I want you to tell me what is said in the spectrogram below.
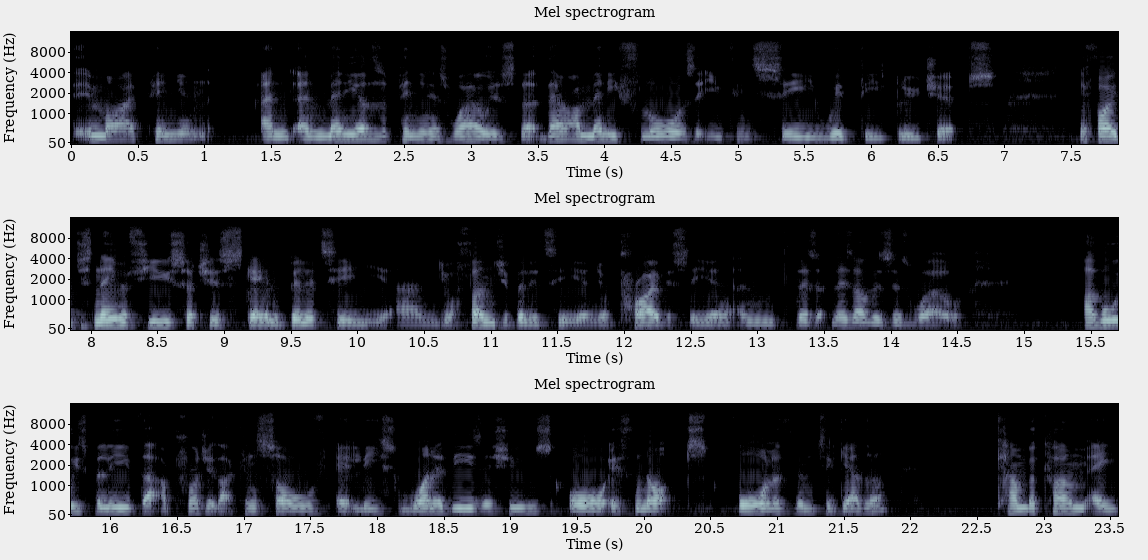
in my opinion, and, and many others' opinion as well, is that there are many flaws that you can see with these blue chips. If I just name a few, such as scalability and your fungibility and your privacy, and, and there's there's others as well I've always believed that a project that can solve at least one of these issues, or if not all of them together, can become a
